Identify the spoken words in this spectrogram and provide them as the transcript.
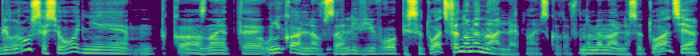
білоруси сьогодні така, знаєте, унікальна взагалі в Європі ситуація. Феноменальна, я б навіть сказав. Феноменальна ситуація.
